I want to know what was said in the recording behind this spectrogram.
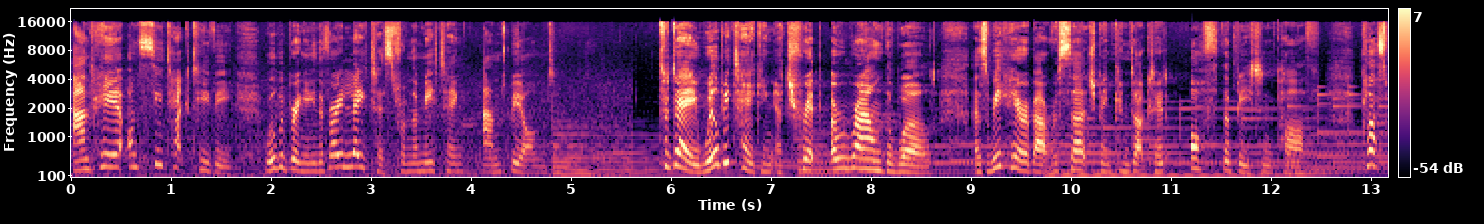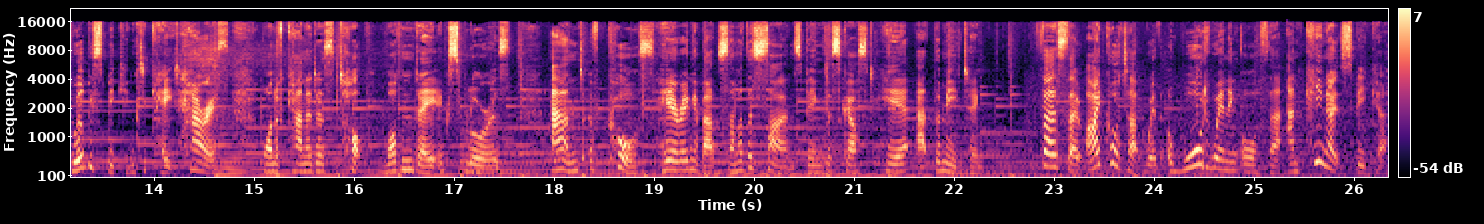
And here on SETAC TV, we'll be bringing you the very latest from the meeting and beyond. Today, we'll be taking a trip around the world as we hear about research being conducted off the beaten path. Plus, we'll be speaking to Kate Harris, one of Canada's top modern day explorers and, of course, hearing about some of the science being discussed here at the meeting. First, though, I caught up with award winning author and keynote speaker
